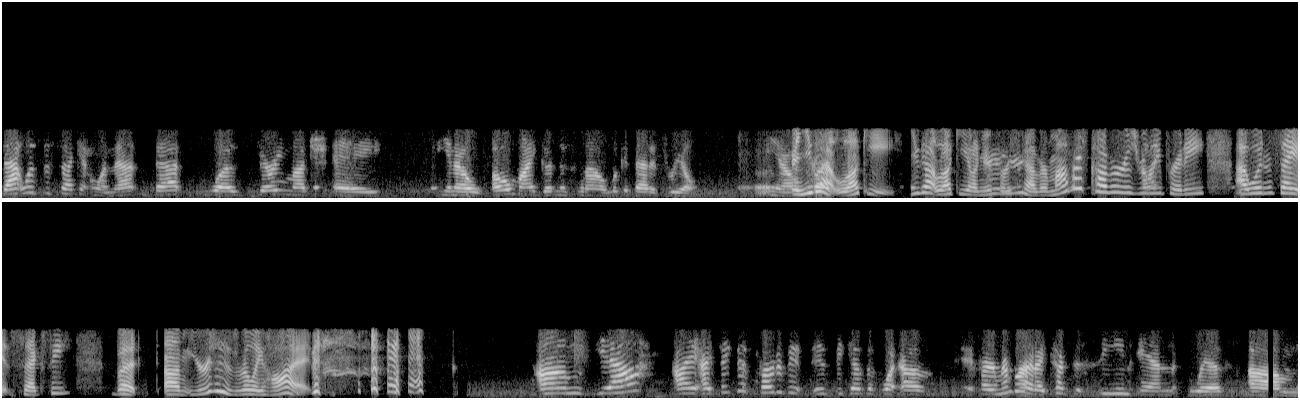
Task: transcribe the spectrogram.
That was the second one. That that was very much a you know, oh my goodness, wow, look at that, it's real. You know, and you but, got lucky. You got lucky on your first cover. My first cover is really pretty. I wouldn't say it's sexy, but um yours is really hot. um, yeah. I I think that part of it is because of what uh if I remember right, I tucked a scene in with um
